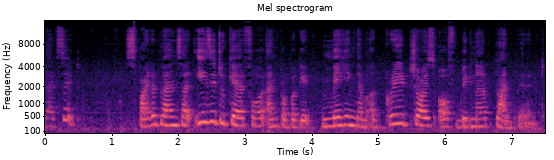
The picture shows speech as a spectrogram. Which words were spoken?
That's it. Spider plants are easy to care for and propagate, making them a great choice of beginner plant parent.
